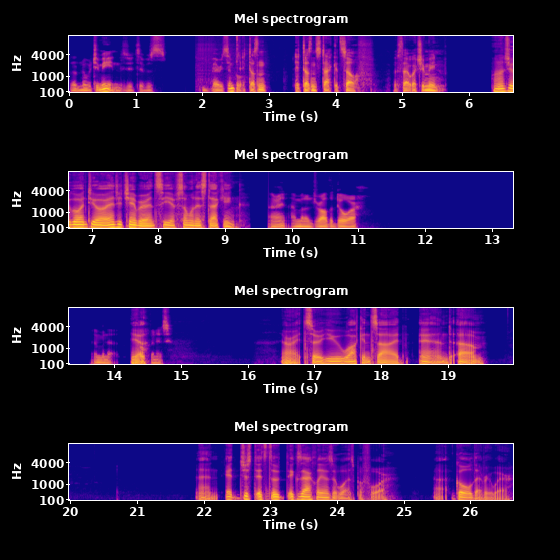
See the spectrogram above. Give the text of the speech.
I don't know what you mean. It, it was very simple. It doesn't it doesn't stack itself. Is that what you mean? Why don't you go into your antechamber and see if someone is stacking? All right, I'm going to draw the door. I'm going to Yeah. open it. All right. So you walk inside and um and it just it's the exactly as it was before. Uh, gold everywhere.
